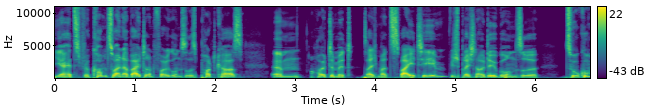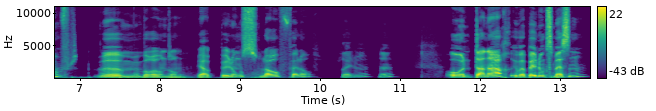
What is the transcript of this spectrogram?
Ja, herzlich willkommen zu einer weiteren Folge unseres Podcasts. Ähm, heute mit, sag ich mal, zwei Themen. Wir sprechen heute über unsere Zukunft, ähm, über unseren ja, Bildungslauf, Verlauf, sag ich mal, ne? Und danach über Bildungsmessen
